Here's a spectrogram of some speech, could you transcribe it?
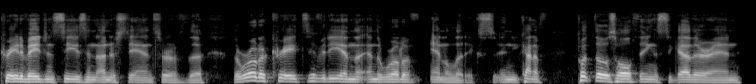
creative agencies and understand sort of the the world of creativity and the and the world of analytics. And you kind of put those whole things together. And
